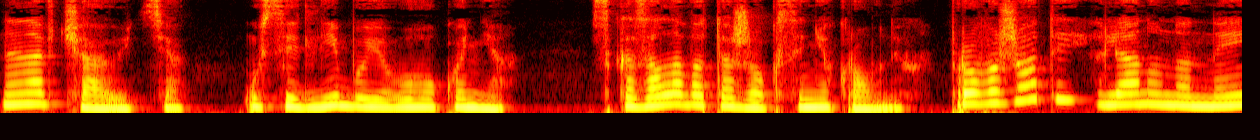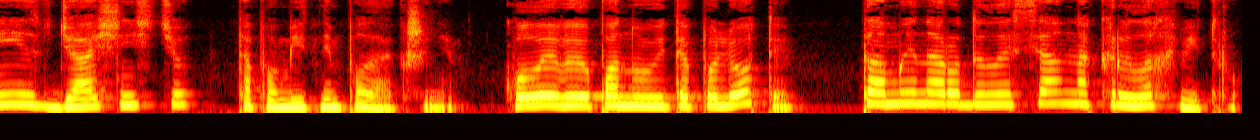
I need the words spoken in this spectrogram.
не навчаються у сідлі бойового коня, сказала ватажок синьокровних. Провожатий глянув на неї з вдячністю та помітним полегшенням. Коли ви опануєте польоти, та ми народилися на крилах вітру,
